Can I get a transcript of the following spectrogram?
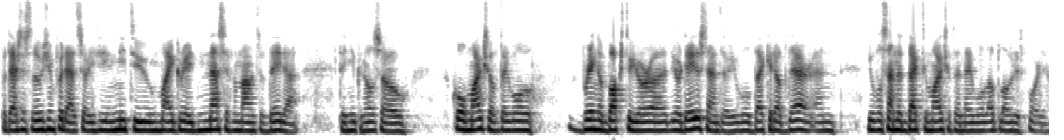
but there's a solution for that. So if you need to migrate massive amounts of data, then you can also call Microsoft. They will bring a box to your uh, your data center. You will back it up there, and you will send it back to Microsoft, and they will upload it for you.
